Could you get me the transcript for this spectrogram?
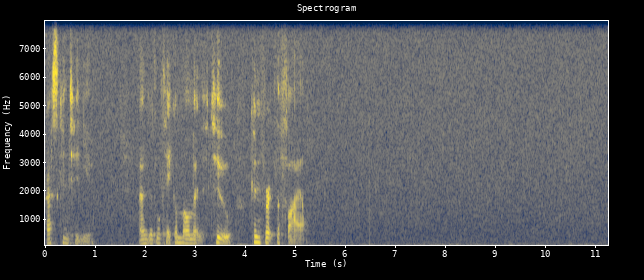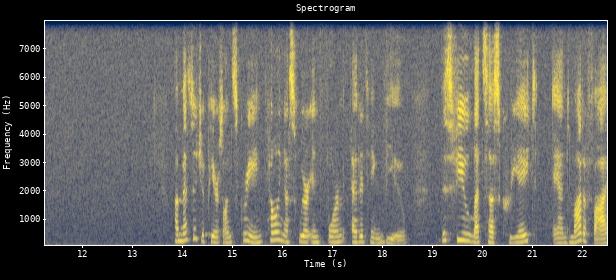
press Continue. And it'll take a moment to convert the file. A message appears on screen telling us we're in Form Editing view. This view lets us create and modify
